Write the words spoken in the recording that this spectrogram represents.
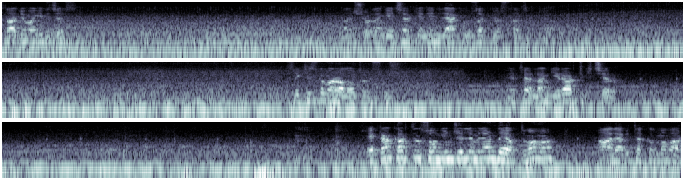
Stadyuma gideceğiz. Ben şuradan geçerken illaki uzak gösterecek ya. Sekiz numaralı otobüsmüş. Yeter lan gir artık içeri. Ekran kartın son güncellemelerini de yaptım ama hala bir takılma var.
